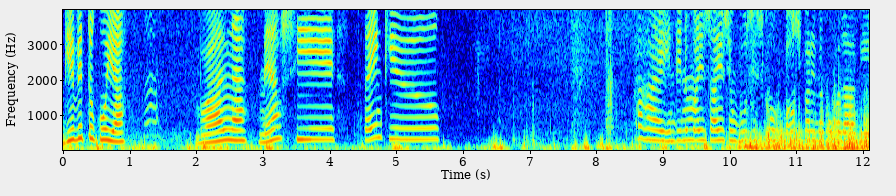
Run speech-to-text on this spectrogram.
Give it to Kuya. Voila. Merci. Thank you. Hi, hindi na maayos-ayos yung busis ko. Paus pa rin ako palagi.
